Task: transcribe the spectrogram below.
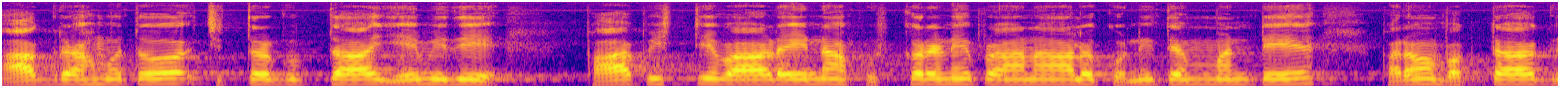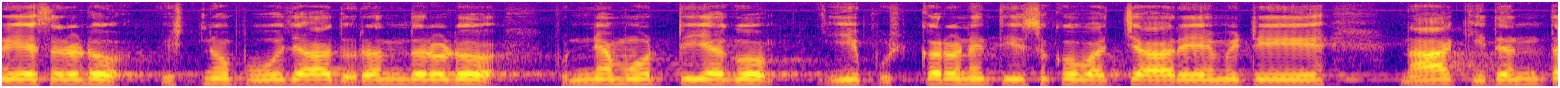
ఆగ్రహముతో చిత్రగుప్త ఏమిది? పాపిష్టివాడైన వాడైన ప్రాణాలు కొని తెమ్మంటే పరమ భక్తాగ్రేసరుడు విష్ణు పూజ దురంధరుడు పుణ్యమూర్తియగు ఈ పుష్కరుని తీసుకువచ్చారేమిటి? నాకిదెంత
